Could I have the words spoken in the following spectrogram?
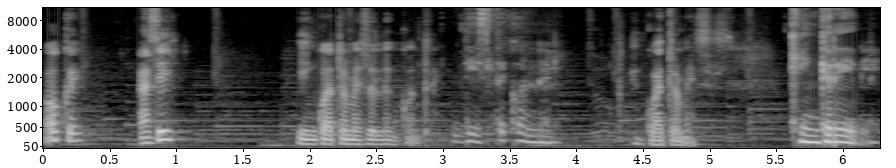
ok, así. Y en cuatro meses lo encontré, Diste con él. en cuatro meses. Qué increíble.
